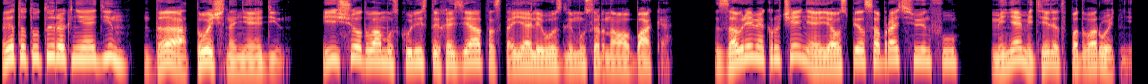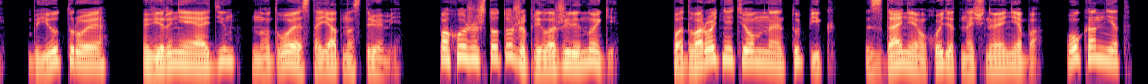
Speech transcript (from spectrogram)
«Этот утырок не один?» «Да, точно не один». еще два мускулистых азиата стояли возле мусорного бака. За время кручения я успел собрать всю инфу. Меня метелят в подворотне. Бьют трое. Вернее, один, но двое стоят на стреме. Похоже, что тоже приложили ноги. Подворотня темная, тупик. Здания уходят в ночное небо. Окон нет,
